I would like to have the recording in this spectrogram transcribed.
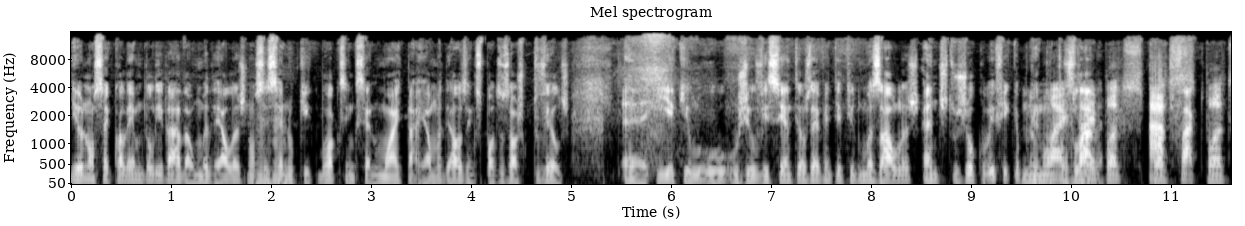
eu não sei qual é a modalidade. Há uma delas, não sei se é uhum. no kickbox boxing, se é no Muay Thai. Há uma delas em que se pode usar os cotovelos. Uh, e aquilo, o, o, Gil Vicente, eles devem ter tido umas aulas antes do jogo com o Benfica. Porque no Muay Thai pode-se pode, ah, de facto, pode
